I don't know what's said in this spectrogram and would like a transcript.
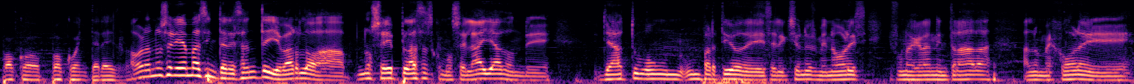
poco, poco interés, ¿no? Ahora, ¿no sería más interesante llevarlo a, no sé, plazas como Celaya, donde ya tuvo un, un partido de selecciones menores y fue una gran entrada? A lo mejor eh,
